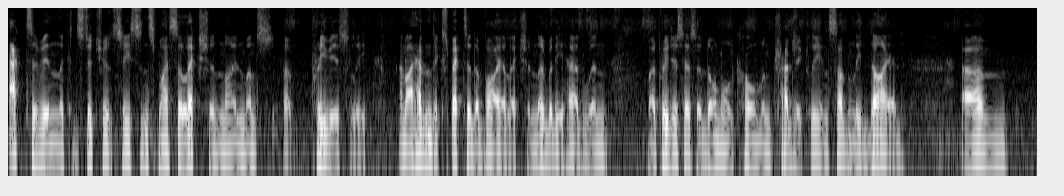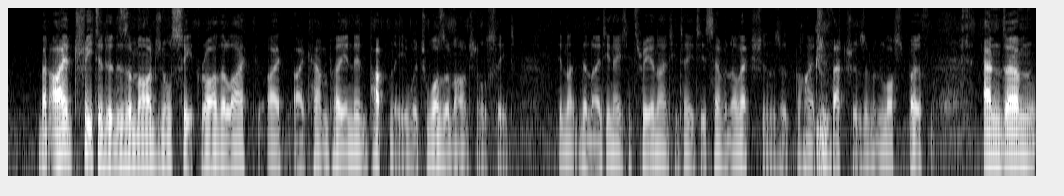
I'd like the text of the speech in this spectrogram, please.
active in the constituency since my selection nine months uh, previously, and I hadn't expected a by election. Nobody had when my predecessor Donald Coleman tragically and suddenly died. Um, but I had treated it as a marginal seat, rather like I, I campaigned in Putney, which was a marginal seat in the 1983 and 1987 elections at the height of Thatcherism and lost both. And um,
